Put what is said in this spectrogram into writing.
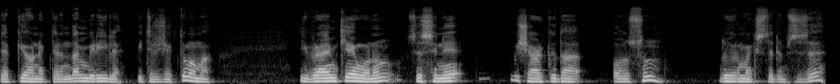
depke örneklerinden biriyle bitirecektim ama İbrahim Kemo'nun sesini bir şarkıda olsun duyurmak istedim size.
